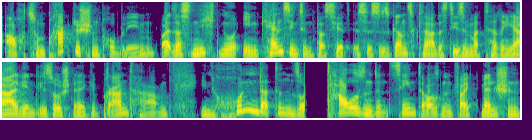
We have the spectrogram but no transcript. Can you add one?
auch zum praktischen Problem, weil das nicht nur in Kensington passiert ist. Es ist ganz klar, dass diese Materialien, die so schnell gebrannt haben, in hunderten Tausenden, Zehntausenden vielleicht Menschen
